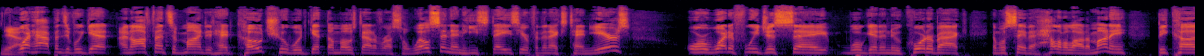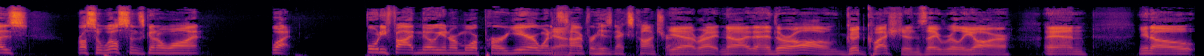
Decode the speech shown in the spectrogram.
Yeah. What happens if we get an offensive minded head coach who would get the most out of Russell Wilson and he stays here for the next 10 years? Or what if we just say we'll get a new quarterback and we'll save a hell of a lot of money because Russell Wilson's going to want what? 45 million or more per year when Yeah. it's time for his next contract. Yeah, right. No, I- they're all good questions. They really are. And you know,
